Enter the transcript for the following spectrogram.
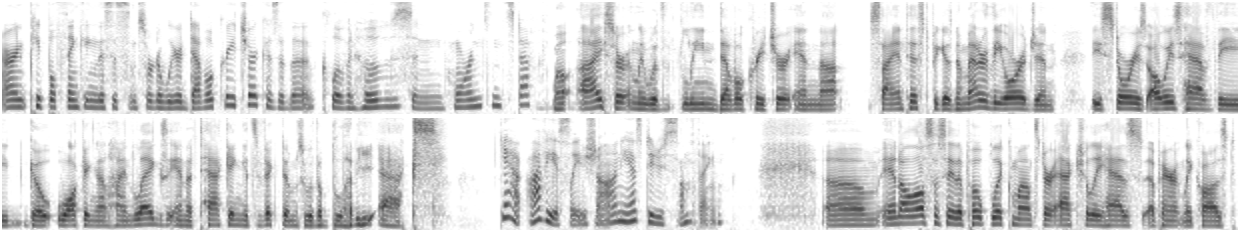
aren't people thinking this is some sort of weird devil creature because of the cloven hooves and horns and stuff? Well, I certainly would lean devil creature and not scientist because no matter the origin, these stories always have the goat walking on hind legs and attacking its victims with a bloody axe. Yeah, obviously, Jean. He has to do something. Um, and I'll also say the Pope Lick monster actually has apparently caused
